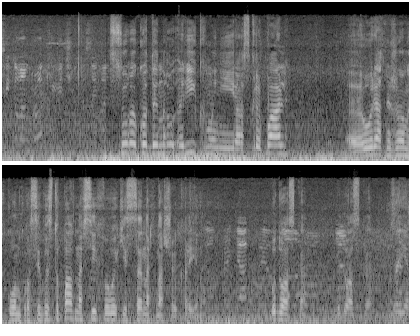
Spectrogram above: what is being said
скільки вам років і чим ви займаєтесь? 41 рік мені я скрипаль, лауреат міжнародних конкурсів, виступав на всіх великих сценах нашої країни. Будь ласка, будь ласка, взаємно.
